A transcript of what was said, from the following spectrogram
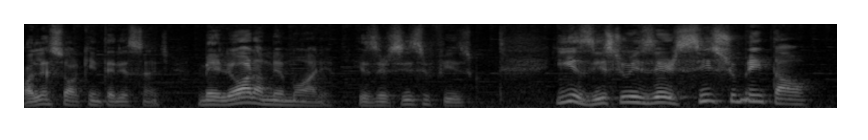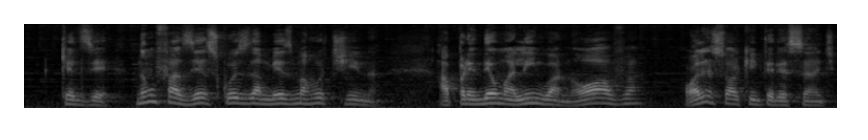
Olha só que interessante. Melhora a memória, exercício físico. E existe o exercício mental, quer dizer, não fazer as coisas da mesma rotina. Aprender uma língua nova. Olha só que interessante.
